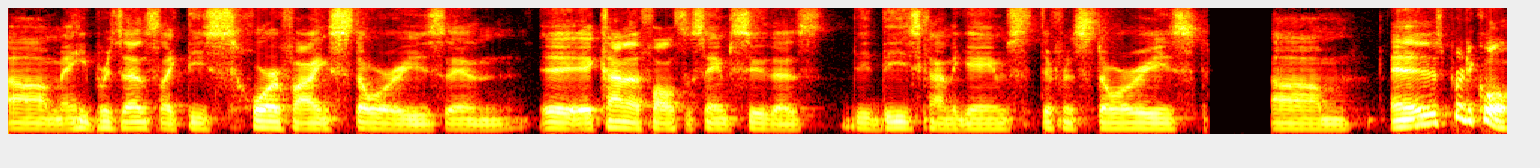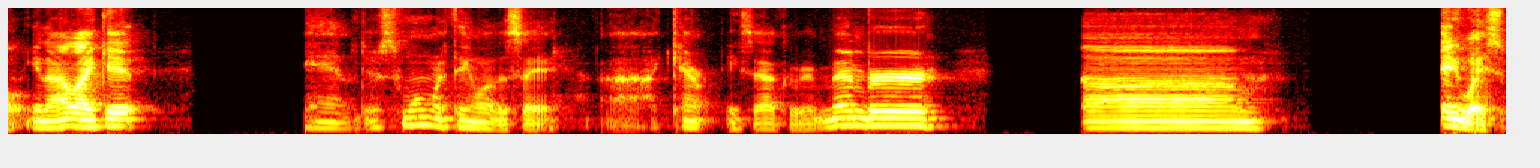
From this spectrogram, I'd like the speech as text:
um, and he presents like these horrifying stories, and it, it kind of follows the same suit as the, these kind of games, different stories, um, and it is pretty cool. You know, I like it. And there's one more thing I wanted to say. Uh, I can't exactly remember. Um. Anyways,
